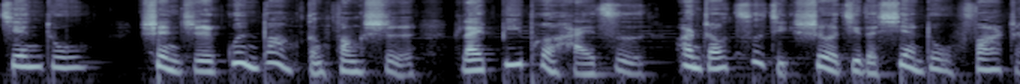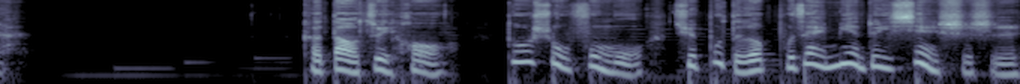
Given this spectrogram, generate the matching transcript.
监督。甚至棍棒等方式来逼迫孩子按照自己设计的线路发展，可到最后，多数父母却不得不在面对现实时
